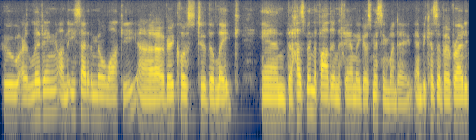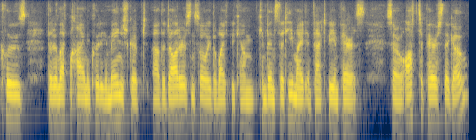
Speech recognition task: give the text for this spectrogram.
who are living on the east side of the Milwaukee, uh, very close to the lake. And the husband, the father, and the family goes missing one day. And because of a variety of clues that are left behind, including a manuscript, uh, the daughters and slowly the wife become convinced that he might, in fact, be in Paris. So off to Paris they go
